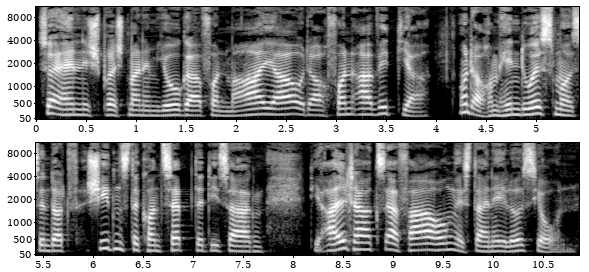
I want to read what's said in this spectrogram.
So ähnlich spricht man im Yoga von Maya oder auch von Avidya. Und auch im Hinduismus sind dort verschiedenste Konzepte, die sagen, die Alltagserfahrung ist eine Illusion.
